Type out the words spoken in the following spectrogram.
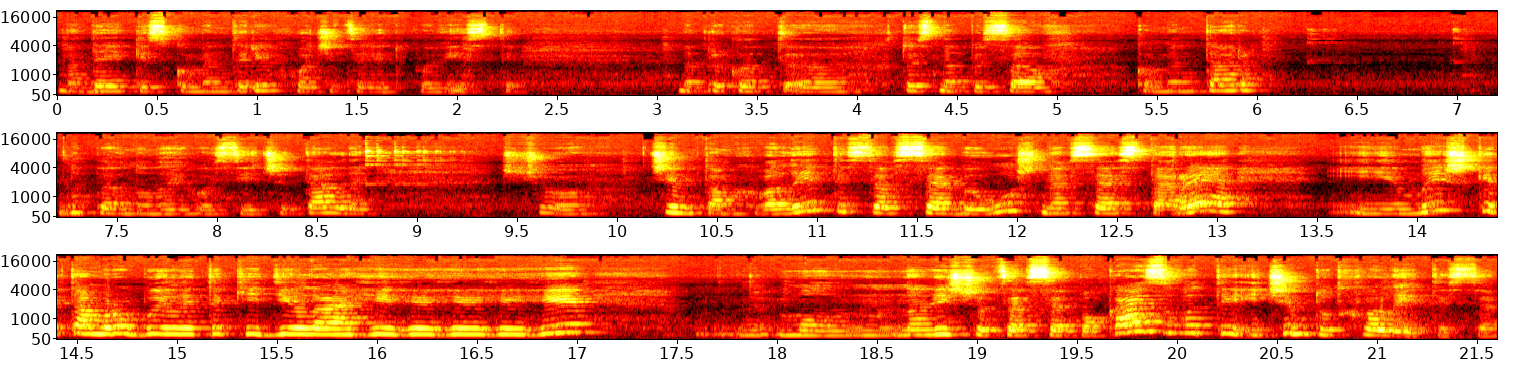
На деякі з коментарів хочеться відповісти. Наприклад, е, хтось написав коментар, напевно, ви його всі читали, що чим там хвалитися, все беушне, все старе, і мишки там робили такі діла, гі-гі-гі-гі-гі. Мов, навіщо це все показувати і чим тут хвалитися?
